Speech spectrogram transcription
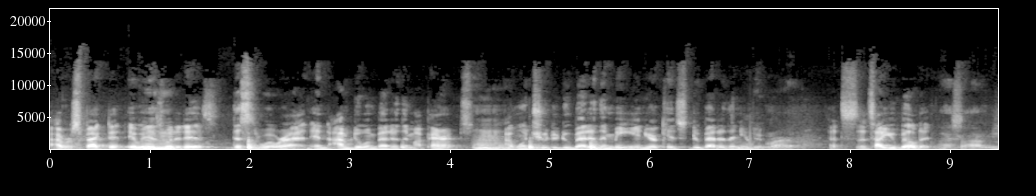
I respect it. It is Mm-hmm. what it is. This is where we're at. And I'm doing better than my parents. Mm-hmm. I want you to do better than me and your kids to do better than you. right That's, that's how you build it. that's how you,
